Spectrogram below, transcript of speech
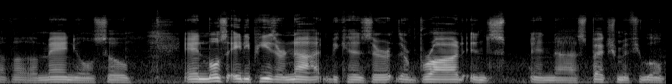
of a manual. So, and most ADPs are not because they're they're broad in in uh, spectrum, if you will.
